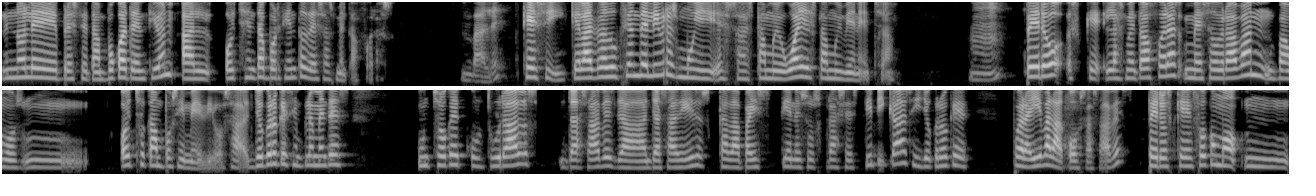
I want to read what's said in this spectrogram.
no le presté tampoco atención al 80% de esas metáforas. Vale. Que sí, que la traducción del libro es muy, está muy guay, está muy bien hecha. Mm. Pero es que las metáforas me sobraban, vamos, mm, ocho campos y medio. O sea, yo creo que simplemente es un choque cultural, ya sabes, ya, ya sabéis, cada país tiene sus frases típicas y yo creo que por ahí va la cosa, ¿sabes? Pero es que fue como, mm,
